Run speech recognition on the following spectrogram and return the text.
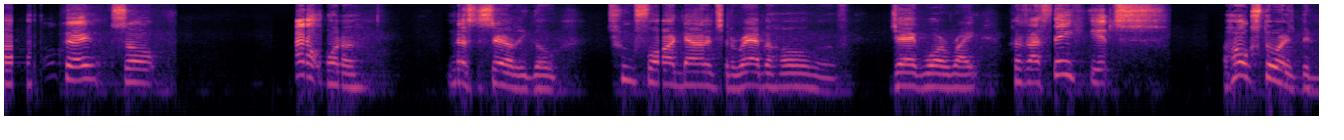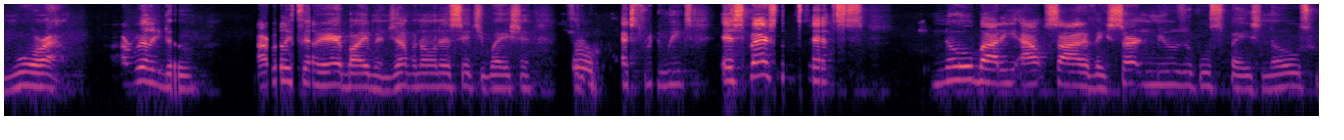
Um, okay, so I don't want to necessarily go too far down into the rabbit hole of Jaguar Wright because I think it's the whole story has been wore out. I really do. I really feel that everybody been jumping on this situation for the last three weeks, especially since nobody outside of a certain musical space knows who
